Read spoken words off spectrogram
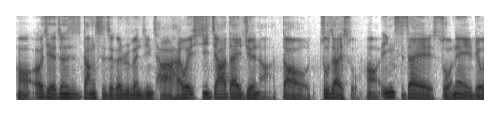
啊，而且真是当时这个日本警察还会惜家带眷啊到。到住在所啊，因此在所内留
